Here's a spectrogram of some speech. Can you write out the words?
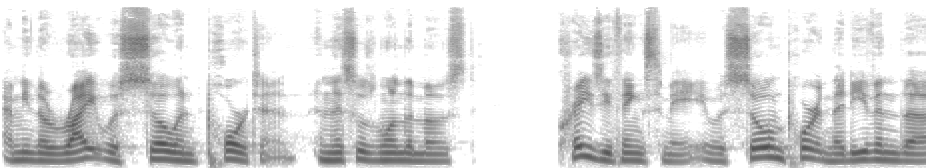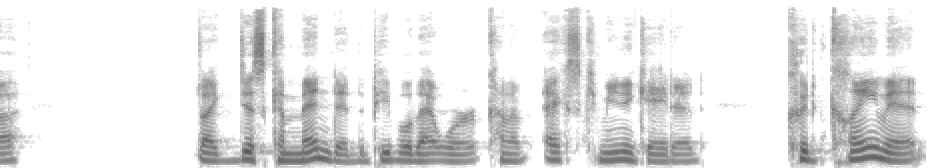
I mean, the right was so important. And this was one of the most crazy things to me. It was so important that even the like discommended, the people that were kind of excommunicated, could claim it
